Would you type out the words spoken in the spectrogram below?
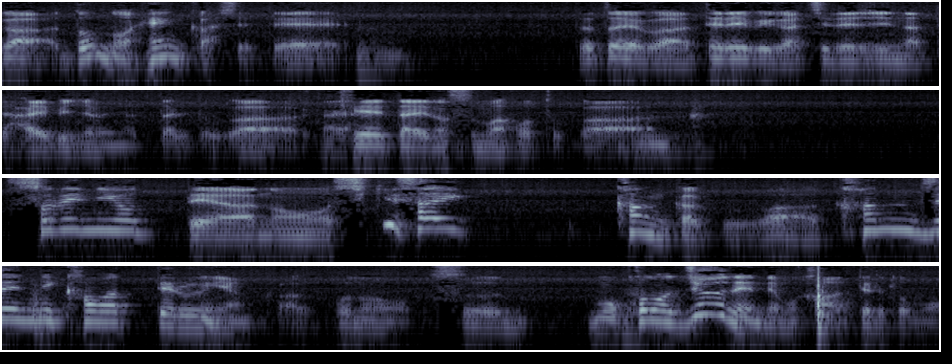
がどんどん変化してて例えばテレビが地デジになってハイビジョンになったりとか、い携帯のスマホとか、それによってあの色彩感覚は完全に変わってるんやんかこの数もうこの10年でも変わってると思うわ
